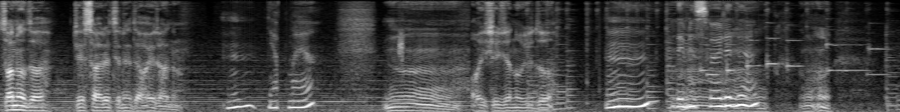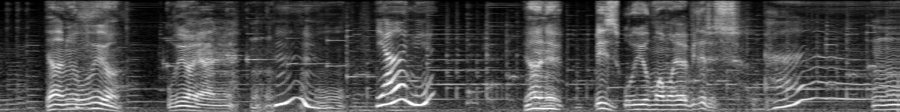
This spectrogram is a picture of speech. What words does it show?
Sana da cesaretine de hayranım. Yapmaya? Hmm, Ayşecan uyudu. Demin söyledi. Yani uyuyor. Uyuyor yani. Yani? Yani biz uyumamayabiliriz. Ha, Hmm.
